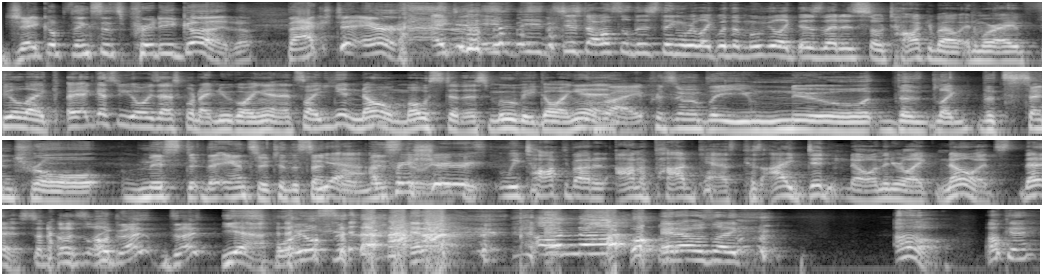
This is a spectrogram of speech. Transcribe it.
Jacob thinks it's pretty good. Back to Era. I just, it, it's just also this thing where, like, with a movie like this that is so talked about, and where I feel like, I guess you always ask what I knew going in. It's like you know most of this movie going in, Right. Presumably, you knew the like the central mystery, the answer to the central mystery. Yeah, I'm mystery. pretty sure 'cause- we talked about it on a podcast because I didn't know, and then you're like, "No, it's this," and I was oh, like, Oh, did I? Did I? Yeah. Spoil. and I, oh no! and I was like, "Oh, okay."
